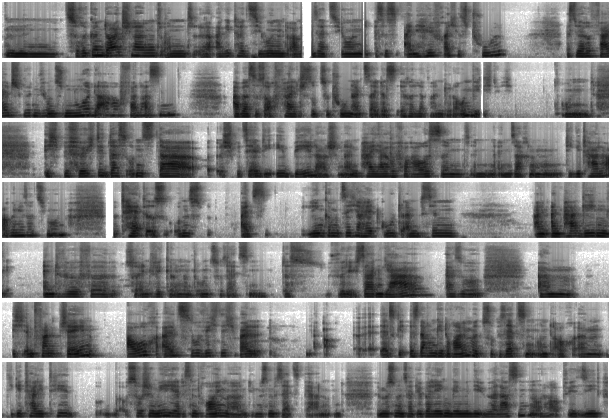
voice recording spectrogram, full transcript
Mm, zurück in Deutschland und äh, Agitation und Organisation, es ist ein hilfreiches Tool, es wäre falsch, würden wir uns nur darauf verlassen. Aber es ist auch falsch, so zu tun, als sei das irrelevant oder unwichtig. Und ich befürchte, dass uns da speziell die EBLA schon ein paar Jahre voraus sind in, in Sachen digitaler Organisation. Täte es uns als Linke mit Sicherheit gut, ein bisschen ein, ein paar Gegenentwürfe zu entwickeln und umzusetzen. Das würde ich sagen, ja. Also ähm, ich empfand Jane auch als so wichtig, weil es, es darum geht, Räume zu besetzen und auch ähm, Digitalität, Social Media, das sind Räume und die müssen besetzt werden. Und wir müssen uns halt überlegen, wem wir die überlassen oder ob wir sie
